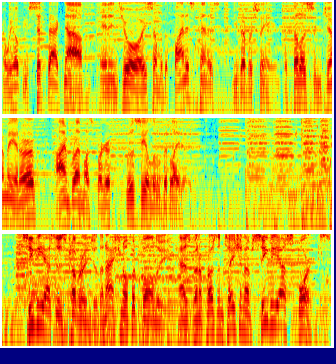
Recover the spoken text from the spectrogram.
and we hope you sit back now and enjoy some of the finest tennis you've ever seen. For Phyllis and Jimmy and Irv, I'm Brent Musburger. We'll see you a little bit later. CBS's coverage of the National Football League has been a presentation of CBS Sports.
